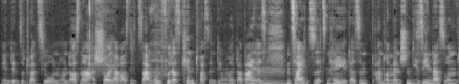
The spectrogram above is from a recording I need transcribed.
in den Situationen und aus einer Scheu heraus nichts sagen. Und für das Kind, was in dem Moment dabei ist, mhm. ein Zeichen zu setzen, hey, da sind andere Menschen, die sehen das und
